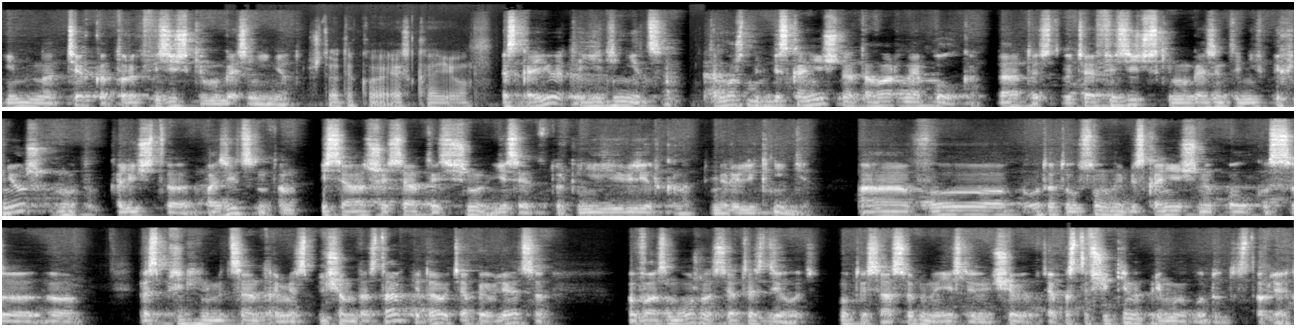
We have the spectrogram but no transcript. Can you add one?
именно тех, которых физически в магазине нет. Что такое SKU? SKU — это единица. Это может быть бесконечная товарная полка. Да? То есть у тебя физический магазин ты не впихнешь, ну, количество позиций, ну, там 50-60 тысяч, ну, если это только не ювелирка, например, или книги. А в вот эту условно бесконечную полку с э, распределительными центрами, с плечом доставки, да, у тебя появляется возможность это сделать. Ну, то есть особенно если еще у тебя поставщики напрямую будут доставлять.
